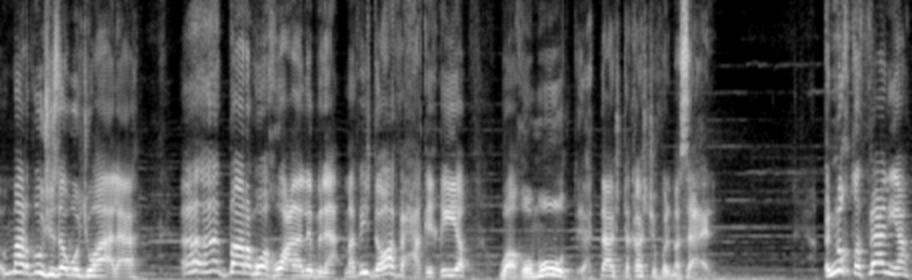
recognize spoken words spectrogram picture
ما رضوش يزوجوها له. أه، ضرب هو أخوه على لبنى. ما فيش دوافع حقيقية وغموض يحتاج تكشف المسائل. النقطة الثانية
